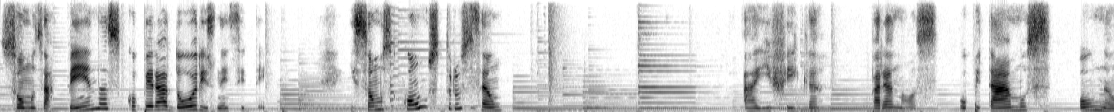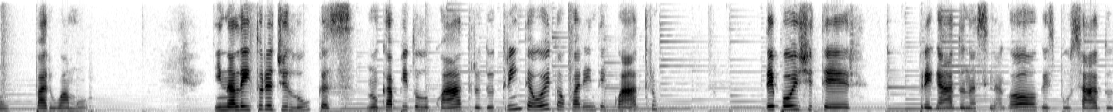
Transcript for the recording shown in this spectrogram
Somos apenas cooperadores nesse tempo e somos construção. Aí fica para nós optarmos ou não para o amor. E na leitura de Lucas, no capítulo 4, do 38 ao 44, depois de ter pregado na sinagoga, expulsado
